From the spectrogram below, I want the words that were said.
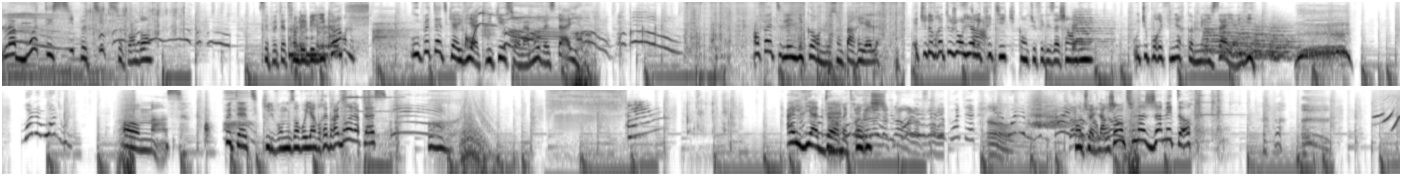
La boîte est si petite cependant. C'est peut-être un bébé licorne? Ou peut-être qu'Ivy a cliqué sur la mauvaise taille? En fait, les licornes ne sont pas réelles. Et tu devrais toujours lire les critiques quand tu fais des achats en ligne. Ou tu pourrais finir comme Melissa et Ivy. Oh mince. Peut-être qu'ils vont nous envoyer un vrai dragon à la place. Ivy adore être riche. Quand tu as de l'argent, tu n'as jamais tort.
